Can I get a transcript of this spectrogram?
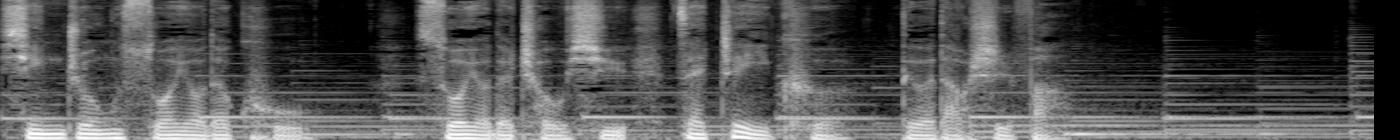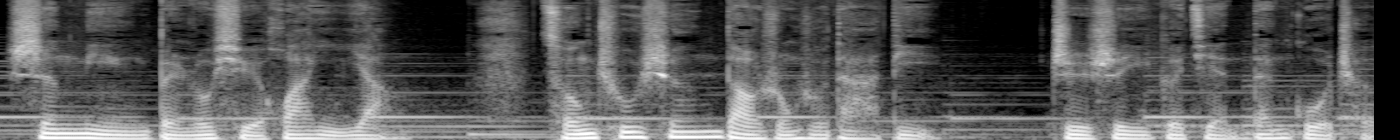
心中所有的苦，所有的愁绪，在这一刻得到释放。生命本如雪花一样，从出生到融入大地，只是一个简单过程。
